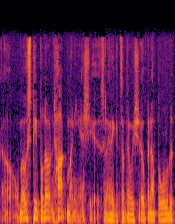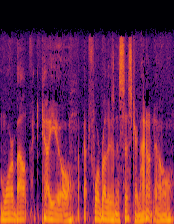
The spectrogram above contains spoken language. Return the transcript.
So most people don't talk money issues, and I think it's something we should open up a little bit more about. I can tell you, I've got four brothers and a sister, and I don't know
